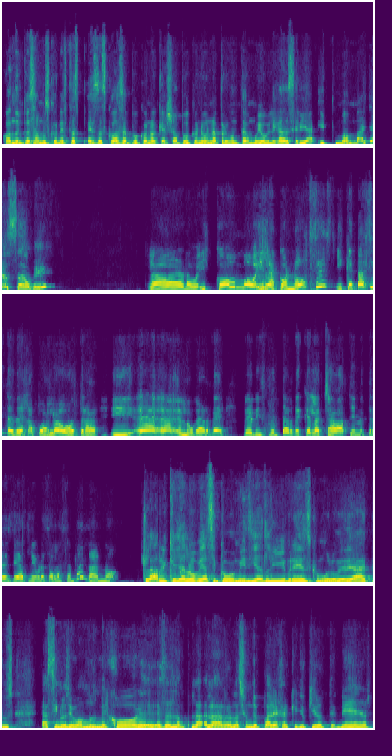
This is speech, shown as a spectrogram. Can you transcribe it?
cuando empezamos con estas, estas cosas, ¿a poco no, que ¿A poco no? Una pregunta muy obligada sería, ¿y tu mamá ya sabe? Claro, ¿y cómo? ¿Y la conoces? ¿Y qué tal si te deja por la otra? Y eh, eh, en lugar de, de, disfrutar de que la chava tiene tres días libres a la semana, ¿no? Claro, y que ella lo ve así como mis días libres, como lo ve de, ah, pues así nos llevamos mejor, e-, esa es la, la, la relación de pareja que yo quiero tener,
